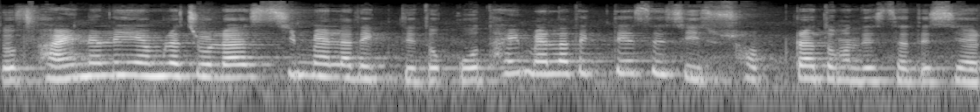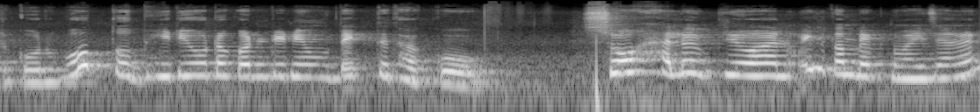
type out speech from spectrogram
তো ফাইনালি আমরা চলে আসছি মেলা দেখতে। তো কোথায় মেলা দেখতে এসেছি? সবটা তোমাদের সাথে শেয়ার করব। তো ভিডিওটা কন্টিনিউ দেখতে থাকো। So hello everyone welcome back to my channel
